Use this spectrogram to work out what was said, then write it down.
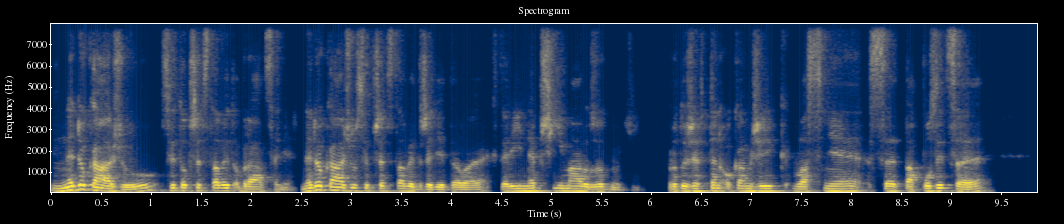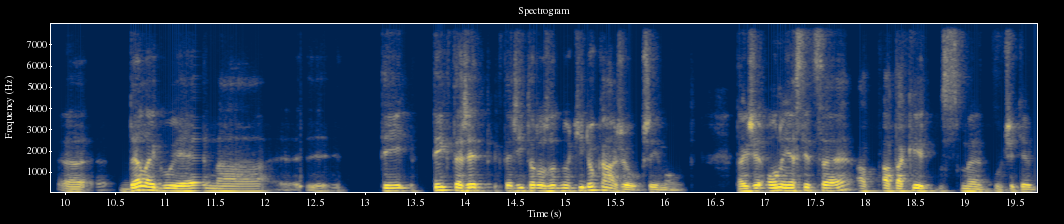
nedokážu si to představit obráceně. Nedokážu si představit ředitele, který nepřijímá rozhodnutí, protože v ten okamžik vlastně se ta pozice Eh, deleguje na eh, ty, ty kteří, kteří to rozhodnutí dokážou přijmout. Takže on je sice, a, a taky jsme určitě,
